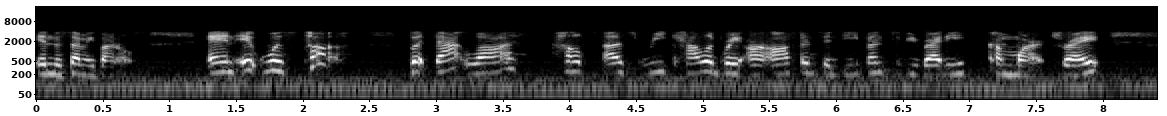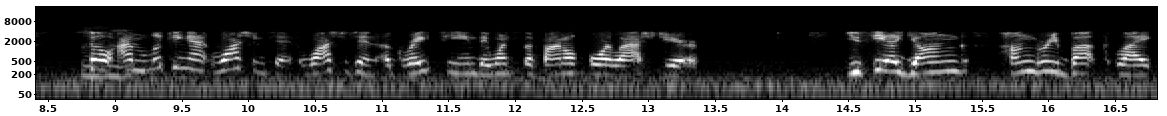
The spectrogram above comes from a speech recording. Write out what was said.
in the semifinals. And it was tough, but that loss helped us recalibrate our offense and defense to be ready come March, right? Mm-hmm. So I'm looking at Washington. Washington, a great team. They went to the Final Four last year. You see a young, hungry buck like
